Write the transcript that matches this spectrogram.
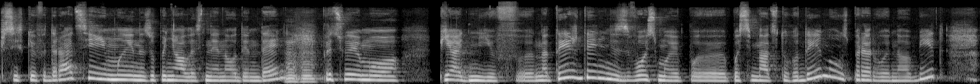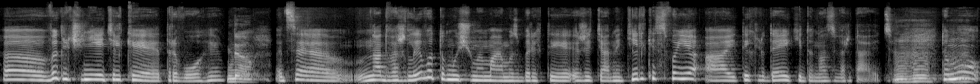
Російської Федерації ми не зупинялись не на один день. Працюємо 5 днів на тиждень з 8 по- по 17 годину з перервою на обід. Е, Виключені є тільки тривоги. Да. Це надважливо, тому що ми маємо зберегти життя не тільки своє, а й тих людей, які до нас звертаються. Тому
